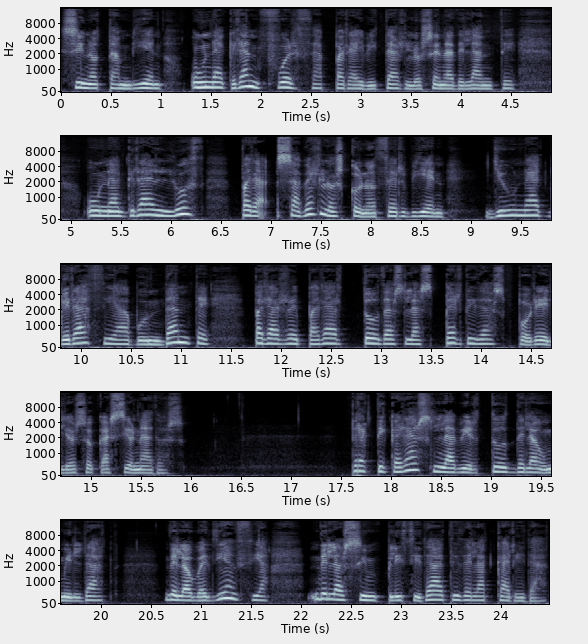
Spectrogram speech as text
sino también una gran fuerza para evitarlos en adelante, una gran luz para saberlos conocer bien y una gracia abundante para reparar todas las pérdidas por ellos ocasionados. Practicarás la virtud de la humildad, de la obediencia, de la simplicidad y de la caridad.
